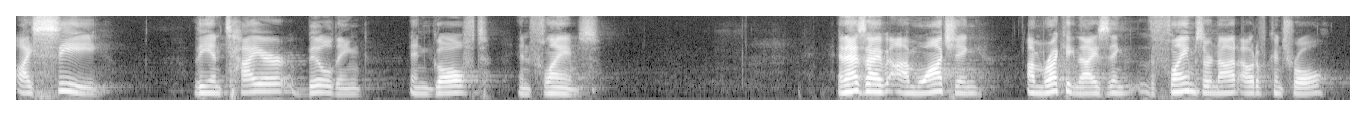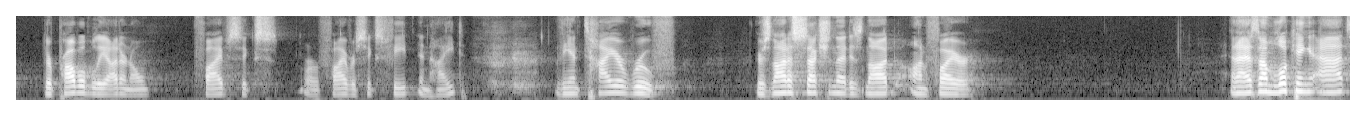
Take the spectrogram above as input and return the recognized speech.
I see the entire building engulfed in flames. And as i am watching, I'm recognizing the flames are not out of control. They're probably, I don't know, five, six, or five or six feet in height. The entire roof. There's not a section that is not on fire. And as I'm looking at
